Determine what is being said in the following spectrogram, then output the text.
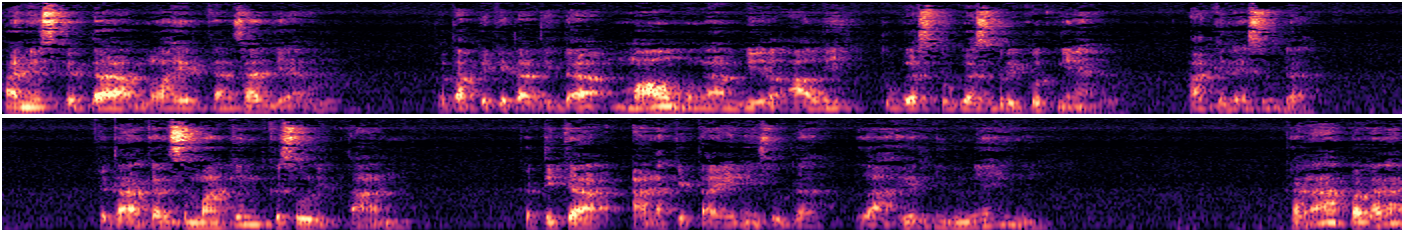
hanya sekedar melahirkan saja, tetapi kita tidak mau mengambil alih tugas-tugas berikutnya, akhirnya sudah. Kita akan semakin kesulitan ketika anak kita ini sudah lahir di dunia ini. Karena apa? Karena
